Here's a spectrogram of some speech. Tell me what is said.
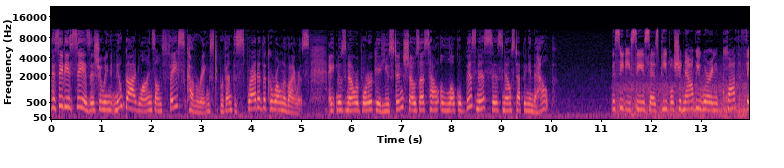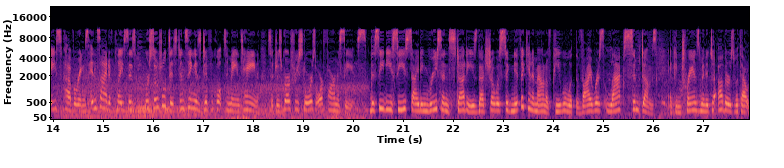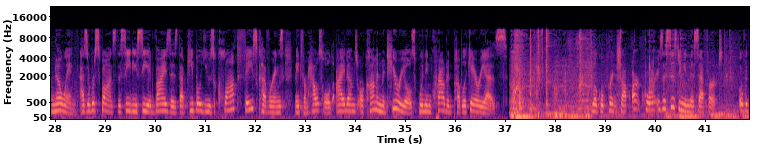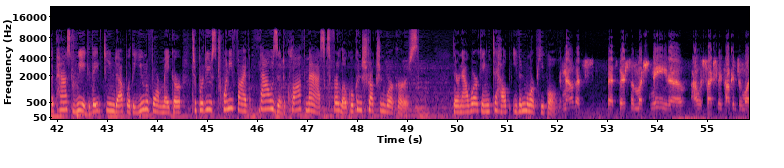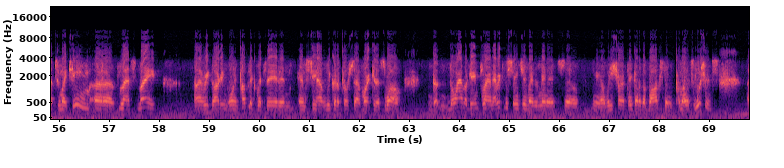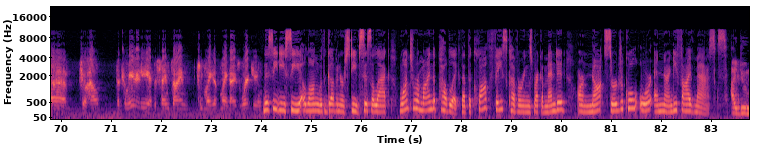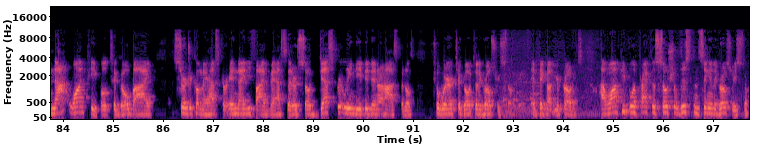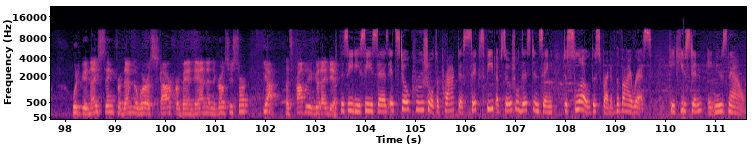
The CDC is issuing new guidelines on face coverings to prevent the spread of the coronavirus. 8 News Now reporter Kate Houston shows us how a local business is now stepping in to help. The CDC says people should now be wearing cloth face coverings inside of places where social distancing is difficult to maintain, such as grocery stores or pharmacies. The CDC citing recent studies that show a significant amount of people with the virus lack symptoms and can transmit it to others without knowing. As a response, the CDC advises that people use cloth face coverings made from household items or common materials when in crowded public areas. Local print shop Artcore is assisting in this effort. Over the past week, they've teamed up with a uniform maker to produce 25,000 cloth masks for local construction workers. They're now working to help even more people. Now that's that there's so much need, uh, I was actually talking to my to my team uh, last night uh, regarding going public with it and and see how we could approach that market as well. Don't have a game plan. Everything's changing by the minute, so you know, we try to think out of the box and come up with solutions uh, to help the community at the same time keep my, my guys working. The CDC, along with Governor Steve Sisolak, want to remind the public that the cloth face coverings recommended are not surgical or N95 masks. I do not want people to go buy surgical masks or N95 masks that are so desperately needed in our hospitals to where to go to the grocery store and pick out your produce. I want people to practice social distancing in the grocery store. Would it be a nice thing for them to wear a scarf or bandana in the grocery store? Yeah, that's probably a good idea. The CDC says it's still crucial to practice six feet of social distancing to slow the spread of the virus. Kate Houston, 8 News Now.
